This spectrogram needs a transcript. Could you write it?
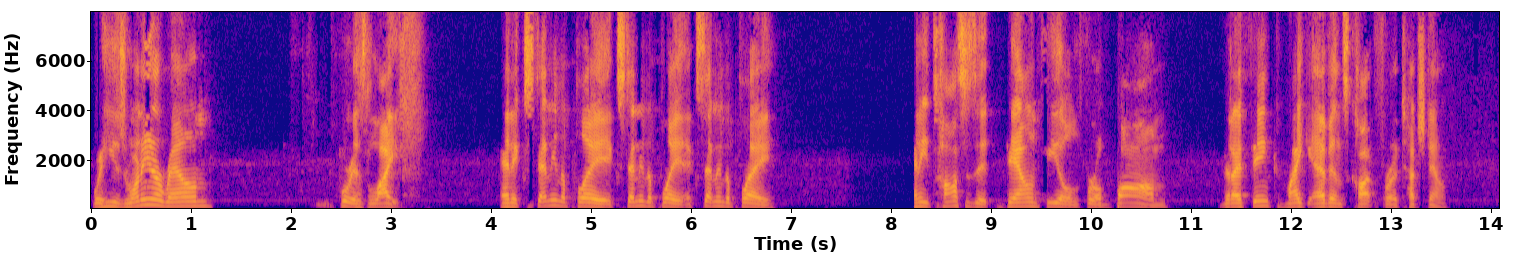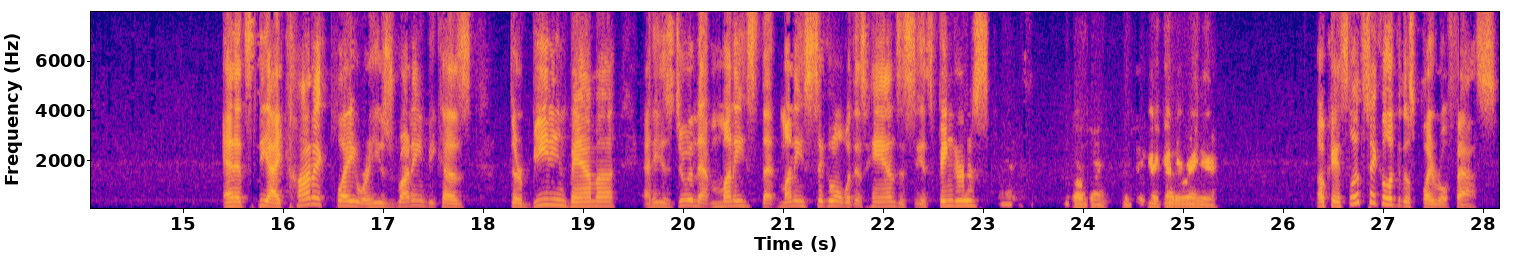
where he's running around for his life and extending the play, extending the play, extending the play. And he tosses it downfield for a bomb that I think Mike Evans caught for a touchdown. And it's the iconic play where he's running because they're beating Bama and he's doing that money that money signal with his hands, his, his fingers. Hold on. I think I got it right here. Okay, so let's take a look at this play real fast.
